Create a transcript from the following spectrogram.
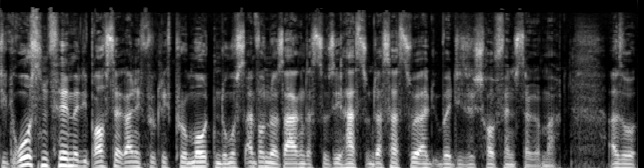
die großen Filme, die brauchst du ja gar nicht wirklich promoten. Du musst einfach nur sagen, dass du sie hast. Und das hast du halt über diese Schaufenster gemacht. Also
